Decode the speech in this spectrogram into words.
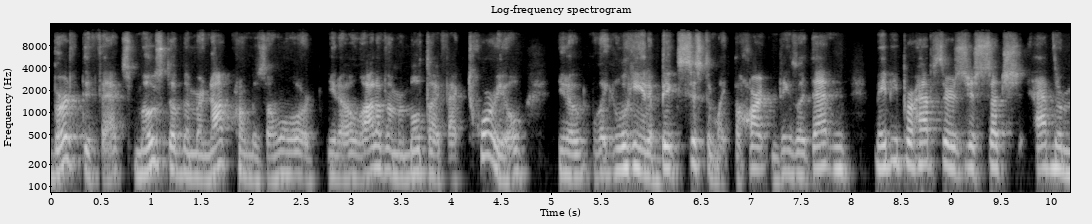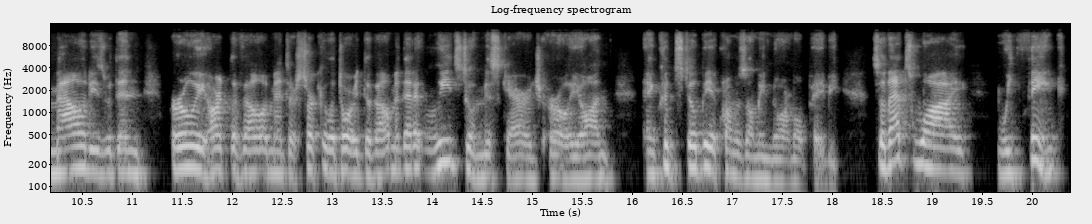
birth defects. Most of them are not chromosomal, or you know, a lot of them are multifactorial. You know, like looking at a big system like the heart and things like that, and maybe perhaps there's just such abnormalities within early heart development or circulatory development that it leads to a miscarriage early on and could still be a chromosomally normal baby. So that's why we think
